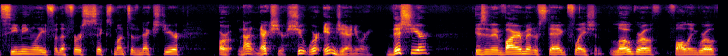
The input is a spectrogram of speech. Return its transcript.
seemingly for the first six months of next year, or not next year, shoot, we're in January. This year is an environment of stagflation low growth, falling growth,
